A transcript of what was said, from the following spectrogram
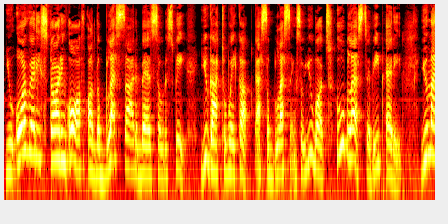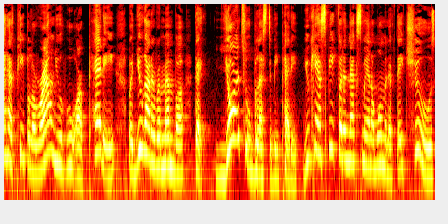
You already starting off on the blessed side of bed, so to speak. You got to wake up. That's a blessing. So you are too blessed to be petty. You might have people around you who are petty, but you got to remember that you're too blessed to be petty. You can't speak for the next man or woman if they choose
